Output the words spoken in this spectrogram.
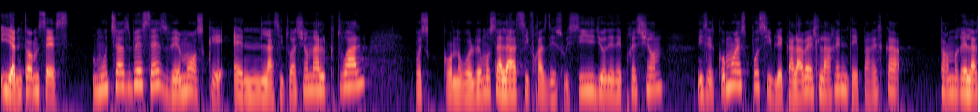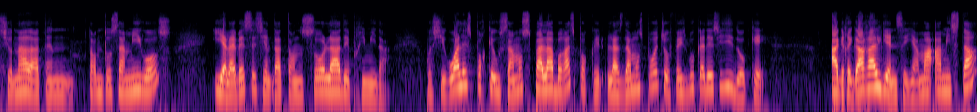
Y entonces, muchas veces vemos que en la situación actual, pues cuando volvemos a las cifras de suicidio, de depresión, dices, ¿cómo es posible que a la vez la gente parezca tan relacionada, ten tantos amigos, y a la vez se sienta tan sola, deprimida? Pues igual es porque usamos palabras, porque las damos por hecho. Facebook ha decidido que agregar a alguien se llama amistad,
